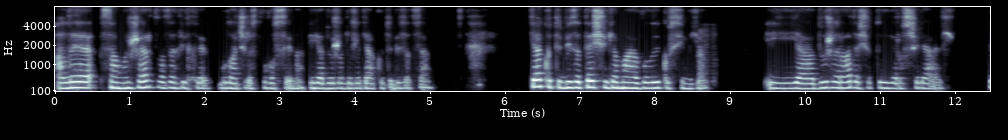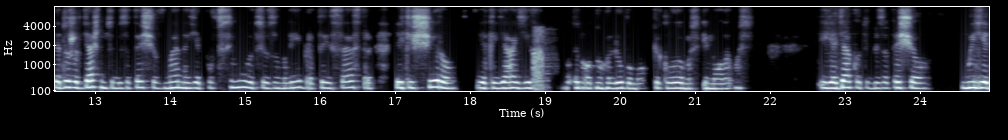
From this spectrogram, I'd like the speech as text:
Але саме жертва за гріхи була через твого сина, і я дуже-дуже дякую тобі за це. Дякую тобі за те, що я маю велику сім'ю, і я дуже рада, що ти її розширяєш. Я дуже вдячна тобі за те, що в мене є по всьому лицю землі брати і сестри, які щиро, як і я, їх один одного любимо, піклуємось і молимось. І я дякую тобі за те, що ми є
